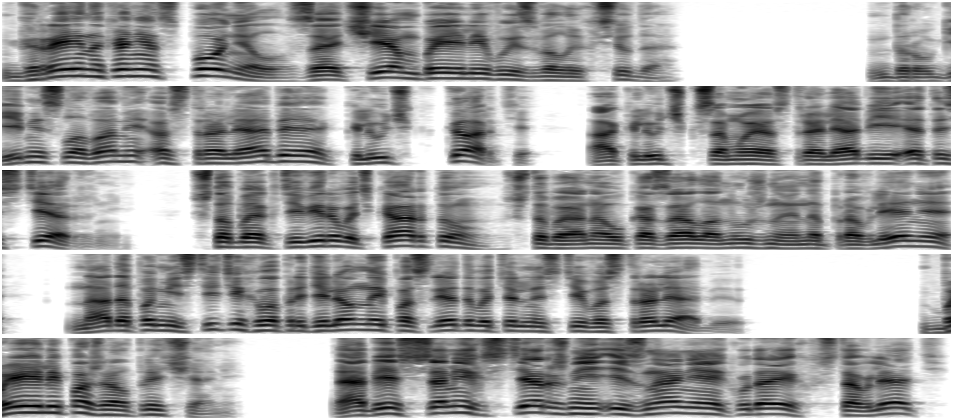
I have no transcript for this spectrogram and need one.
Грей наконец понял, зачем Бейли вызвал их сюда. Другими словами, астролябия — ключ к карте, а ключ к самой астролябии — это стержни. Чтобы активировать карту, чтобы она указала нужное направление, надо поместить их в определенной последовательности в астролябию. Бейли пожал плечами. «А без самих стержней и знания, куда их вставлять?»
